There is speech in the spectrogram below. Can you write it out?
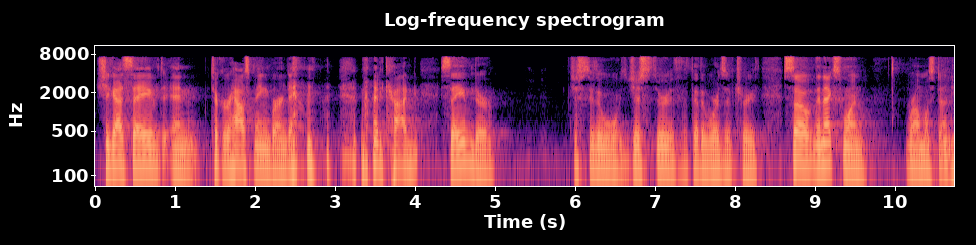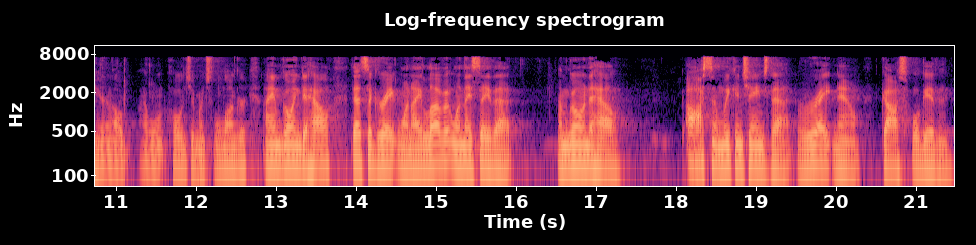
she got saved and took her house being burned down, but God saved her just through the just through through the words of truth. So the next one, we're almost done here, and I'll I won't hold you much longer. I am going to hell. That's a great one. I love it when they say that. I'm going to hell. Awesome. We can change that right now. Gospel given,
